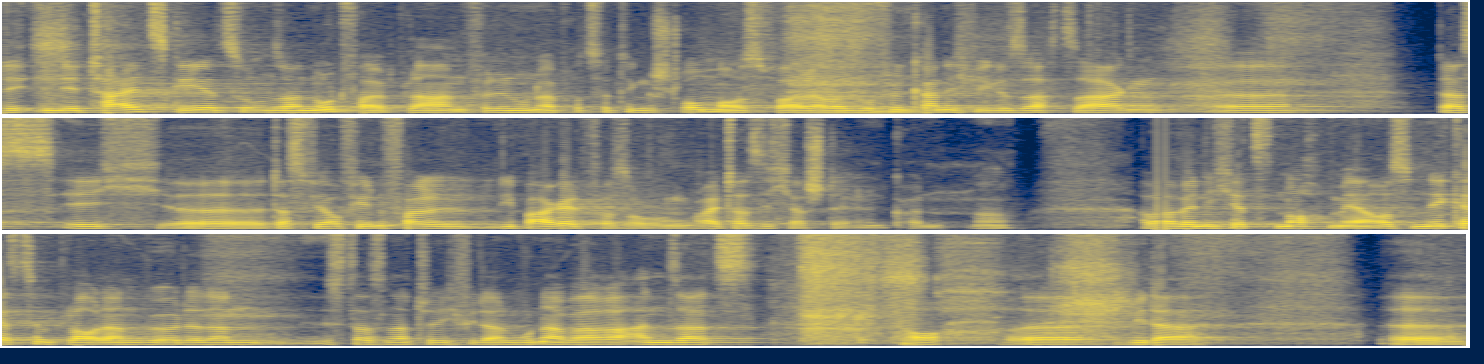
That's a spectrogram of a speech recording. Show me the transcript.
äh, in Details gehe zu unserem Notfallplan für den hundertprozentigen Stromausfall. Aber so viel kann ich, wie gesagt, sagen, äh, dass, ich, äh, dass wir auf jeden Fall die Bargeldversorgung weiter sicherstellen können. Ne? Aber wenn ich jetzt noch mehr aus dem Nähkästchen plaudern würde, dann ist das natürlich wieder ein wunderbarer Ansatz, auch äh, wieder äh,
